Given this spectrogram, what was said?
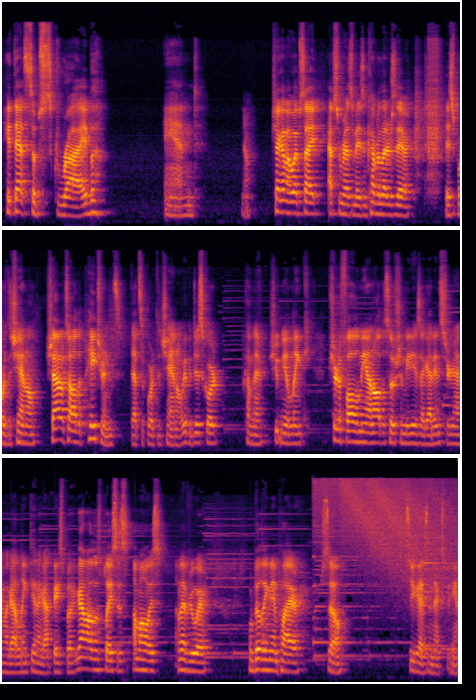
Hit that subscribe and you know Check out my website, have some resumes and cover letters there. They support the channel. Shout out to all the patrons that support the channel. We have a Discord. Come there, shoot me a link. Be sure to follow me on all the social medias. I got Instagram, I got LinkedIn, I got Facebook, I got all those places. I'm always, I'm everywhere. We're building an empire. So, see you guys in the next video.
